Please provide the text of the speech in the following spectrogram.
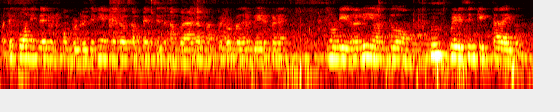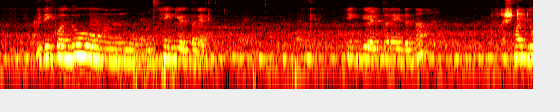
ಮತ್ತು ಫೋನ್ ಇದ್ದೇನು ಇಟ್ಕೊಂಡ್ಬಿಟ್ಟಿರ್ತೀನಿ. ಯಾಕೆಂದರೆ ಸಮ್ಟೈಮ್ಸ್ ಇದನ್ನು ಬ್ಯಾಗಲ್ಲಿ ಮರ್ತ್ಬಿಟ್ಟು ಹೊಟ್ಟೋದ್ರೆ ಬೇರೆ ಕಡೆ. ನೋಡಿ ಇದರಲ್ಲಿ ಒಂದು ಮೆಡಿಸಿನ್ ಕಿಟ್ ಥರ ಇದು. ಇದಕ್ಕೊಂದು ಹೆಂಗೆ ಹೇಳ್ತಾರೆ? ಹೆಂಗೆ ಹೇಳ್ತಾರೆ ಇದನ್ನು? ಒಂದು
